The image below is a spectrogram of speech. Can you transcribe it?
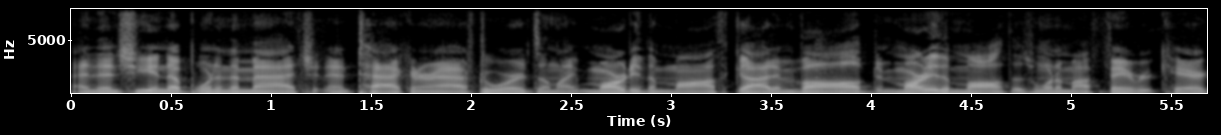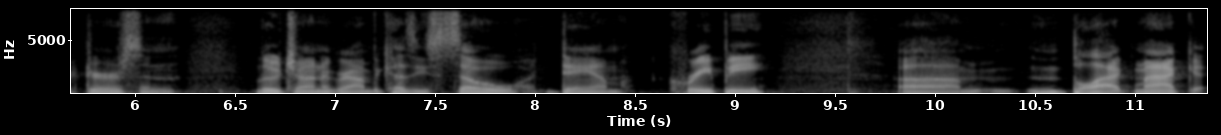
And then she ended up winning the match and attacking her afterwards. And like Marty the Moth got involved. And Marty the Moth is one of my favorite characters in Lucha Underground because he's so damn creepy. Um, Black Mac,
